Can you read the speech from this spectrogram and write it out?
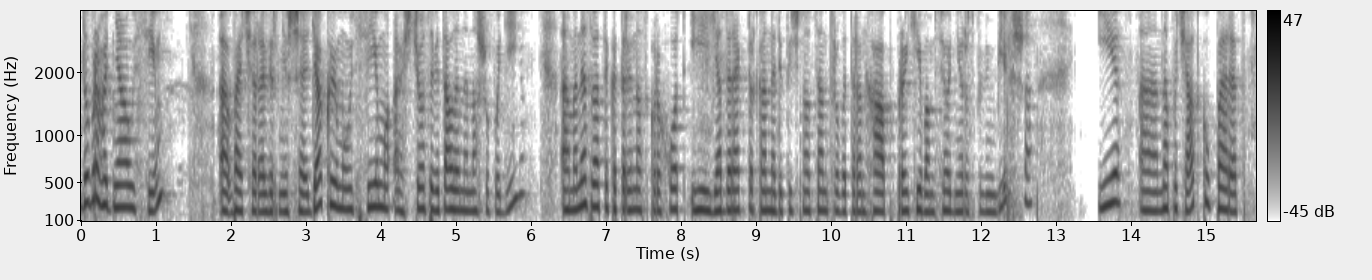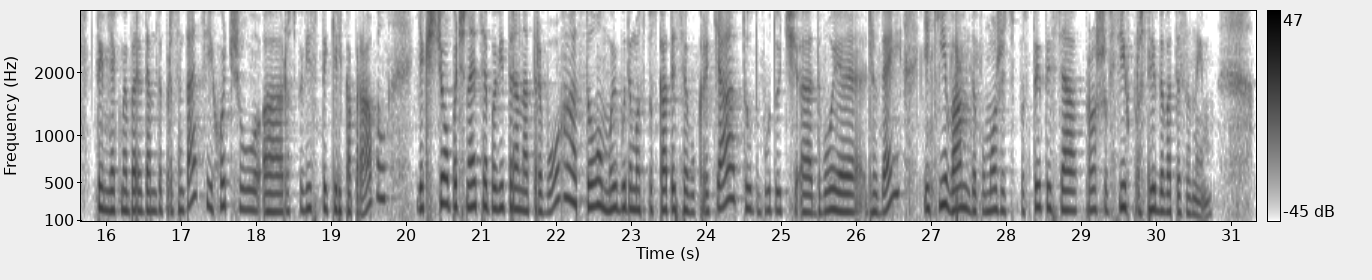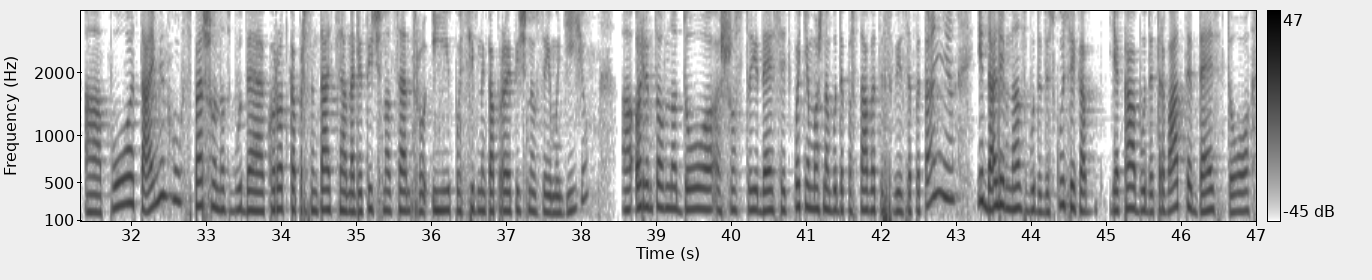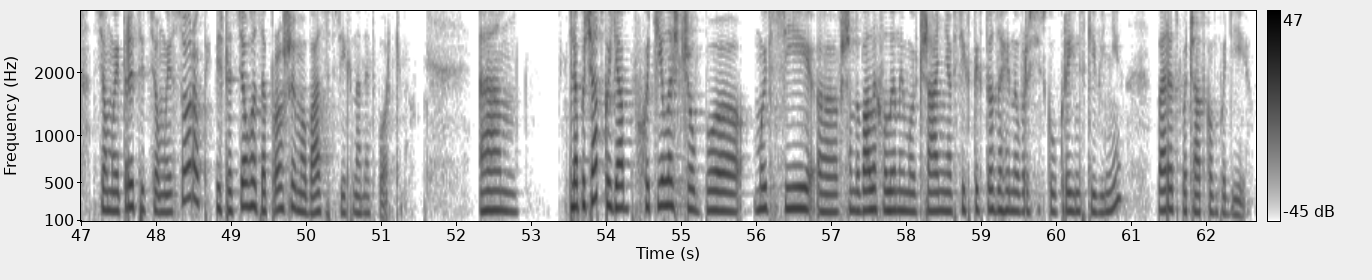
Доброго дня усім. Е, Вечора, вірніше. Дякуємо усім, е, що завітали на нашу подію. Е, Мене звати Катерина Скороход, і я директорка аналітичного центру «Ветеранхаб», про який вам сьогодні розповім більше. І е, на початку, перед тим як ми перейдемо до презентації, хочу е, розповісти кілька правил. Якщо почнеться повітряна тривога, то ми будемо спускатися в укриття. Тут будуть е, двоє людей, які вам допоможуть спуститися. Прошу всіх прослідувати за ним. А, По таймінгу спершу у нас буде коротка презентація аналітичного центру і посібника про етичну взаємодію орієнтовно до 6.10. Потім можна буде поставити свої запитання, і далі в нас буде дискусія, яка, яка буде тривати десь до 7.30, 7.40. Після цього запрошуємо вас всіх на нетворкінг. Ем, для початку я б хотіла, щоб е, ми всі е, вшанували хвилиною мовчання всіх тих, хто загинув в російсько-українській війні перед початком події.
